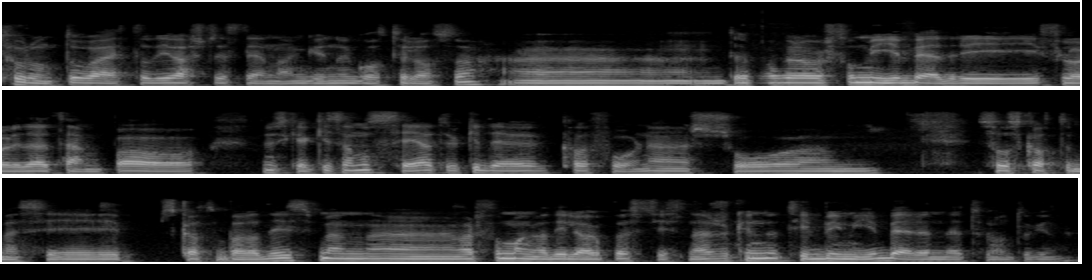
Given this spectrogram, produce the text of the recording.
Toronto var et av de verste stedene han kunne gå til også. Uh, det var i hvert fall mye bedre i Florida og Tampa. og Nå husker jeg ikke San Jose, jeg tror ikke det California er så, um, så skattemessig skatteparadis, men uh, i hvert fall mange av de lagene på østkysten her så kunne tilby mye bedre enn det Toronto kunne.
